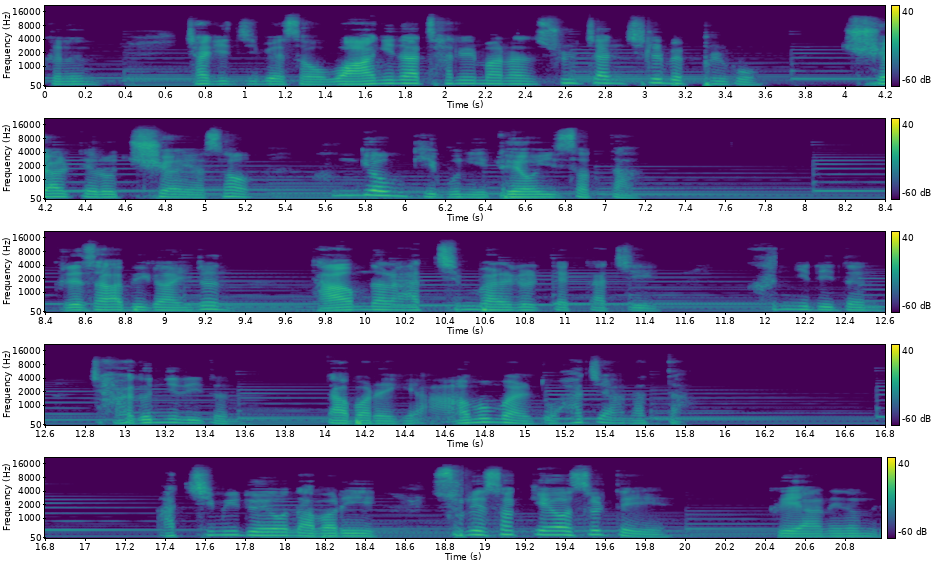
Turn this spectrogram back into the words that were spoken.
그는 자기 집에서 왕이나 차릴 만한 술잔치를 베풀고 취할 대로 취하여서 흥겨운 기분이 되어 있었다. 그래서 아비가일은 다음 날 아침 밝을 때까지 큰 일이든 작은 일이든 나발에게 아무 말도 하지 않았다. 아침이 되어 나발이 술에서 깨었을 때에 그의 아내는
